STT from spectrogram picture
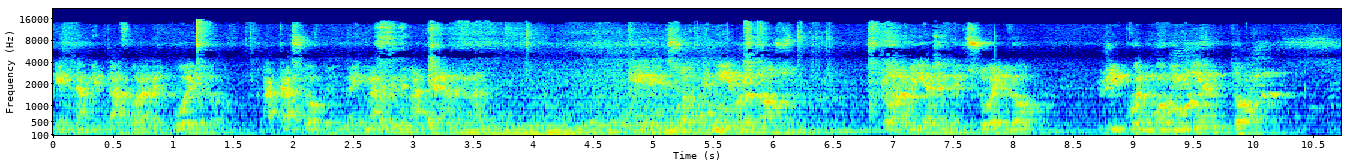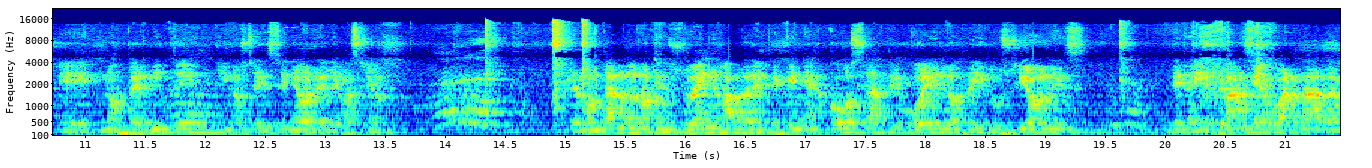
que es la metáfora del vuelo, acaso la imagen materna, que sosteniéndonos todavía desde el suelo, rico en movimiento, eh, nos permite y nos enseñó la elevación remontándonos en sueños, habla de pequeñas cosas, de vuelos, de ilusiones, de la infancia guardada,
